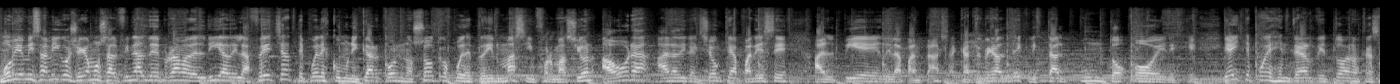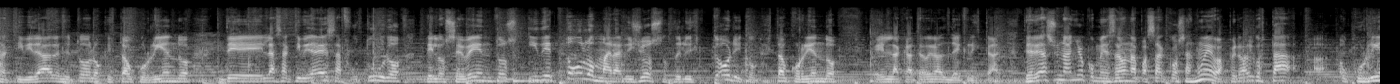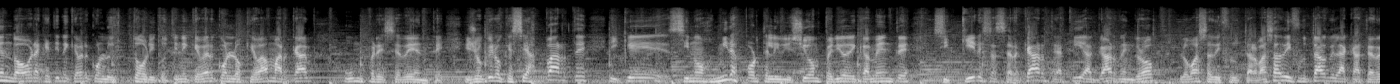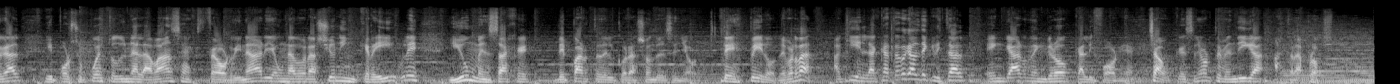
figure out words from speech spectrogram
Muy bien mis amigos, llegamos al final del programa del día de la fecha. Te puedes comunicar con nosotros, puedes pedir más información ahora a la dirección que aparece al pie de la pantalla, catedraldecristal.org. Y ahí te puedes enterar de todas nuestras actividades, de todo lo que está ocurriendo, de las actividades a futuro, de los eventos y de todo lo maravilloso, de lo histórico que está ocurriendo en la Catedral de Cristal. Desde hace un año comenzaron a pasar cosas nuevas, pero algo está ah, ocurriendo ahora que tiene que ver con lo histórico, tiene que ver lo que va a marcar un precedente. Y yo quiero que seas parte y que si nos miras por televisión periódicamente, si quieres acercarte aquí a Garden Grove, lo vas a disfrutar. Vas a disfrutar de la catedral y por supuesto de una alabanza extraordinaria, una adoración increíble y un mensaje de parte del corazón del Señor. Te espero, de verdad, aquí en la Catedral de Cristal en Garden Grove, California. Chao, que el Señor te bendiga. Hasta la próxima.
